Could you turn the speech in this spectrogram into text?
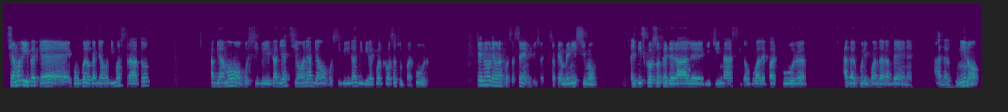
Siamo lì perché con quello che abbiamo dimostrato abbiamo possibilità di azione, abbiamo possibilità di dire qualcosa sul parkour, che non è una cosa semplice. Sappiamo benissimo il discorso federale di ginnastica uguale parkour, ad alcuni può andare bene, ad alcuni no,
